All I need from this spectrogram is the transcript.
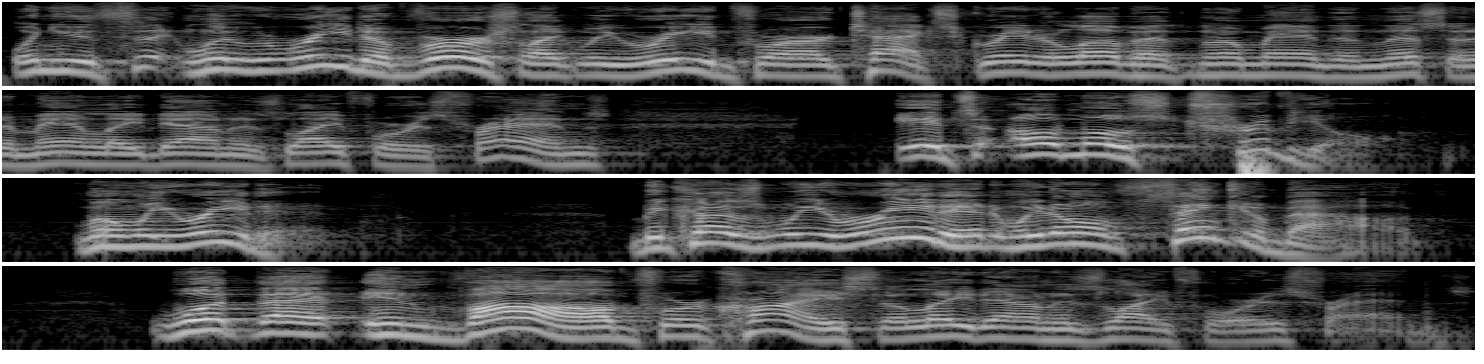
When, you th- when we read a verse like we read for our text, greater love hath no man than this, that a man lay down his life for his friends, it's almost trivial when we read it because we read it and we don't think about what that involved for Christ to lay down his life for his friends.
